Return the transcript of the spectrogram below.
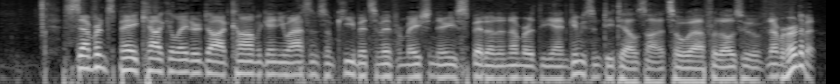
SeverancePayCalculator.com. Again, you asked them some key bits of information there. You spit out a number at the end. Give me some details on it. So, uh, for those who've never heard of it.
